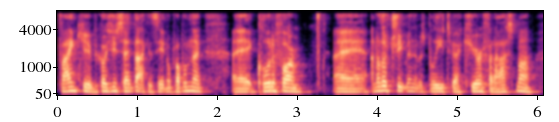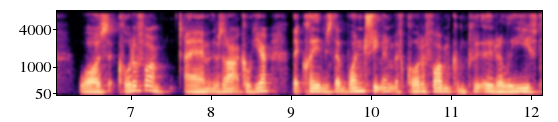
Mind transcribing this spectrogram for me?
thank you. Because you said that, I can say it no problem now. Uh, chloroform, uh, another treatment that was believed to be a cure for asthma was chloroform. Um, there was an article here that claims that one treatment with chloroform completely relieved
